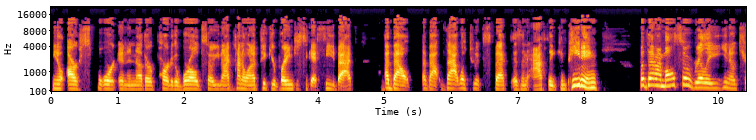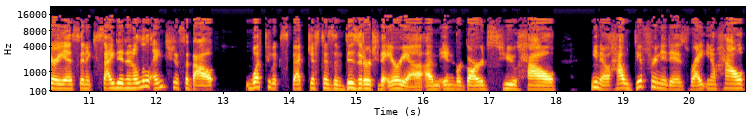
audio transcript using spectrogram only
you know our sport in another part of the world. So you know I kind of want to pick your brain just to get feedback about about that, what to expect as an athlete competing. But then I'm also really you know curious and excited and a little anxious about what to expect just as a visitor to the area um, in regards to how you know how different it is right? You know how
